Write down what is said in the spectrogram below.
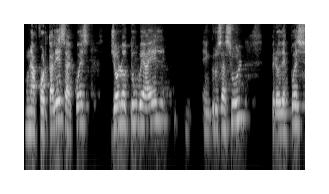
una fortaleza. Después yo lo tuve a él en Cruz Azul pero después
